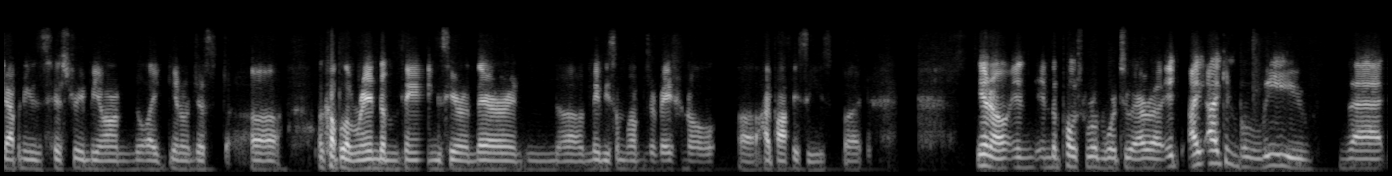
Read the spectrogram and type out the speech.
Japanese history beyond like you know just uh, a couple of random things here and there, and uh, maybe some observational uh, hypotheses. But you know, in in the post World War II era, it I, I can believe that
